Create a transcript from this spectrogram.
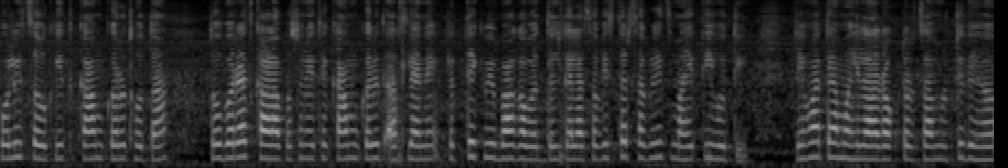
पोलीस चौकीत काम करत होता. तो बऱ्याच काळापासून येथे काम करीत असल्याने प्रत्येक विभागाबद्दल त्याला सविस्तर सगळीच माहिती होती. जेव्हा त्या महिला डॉक्टरचा मृतदेह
